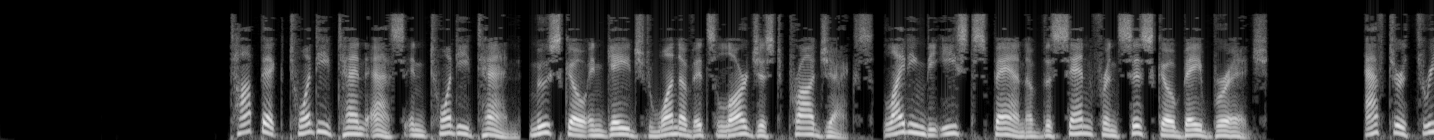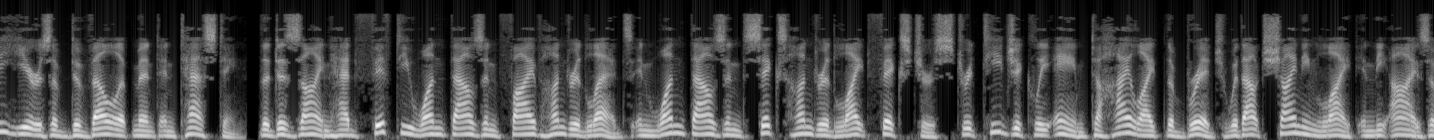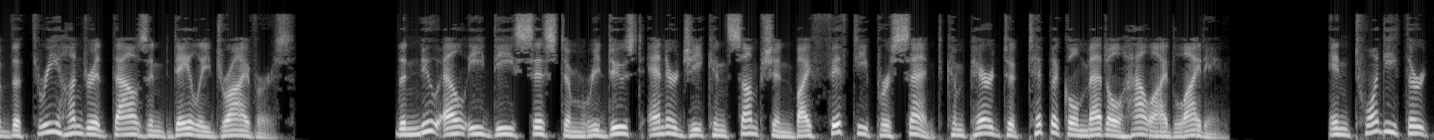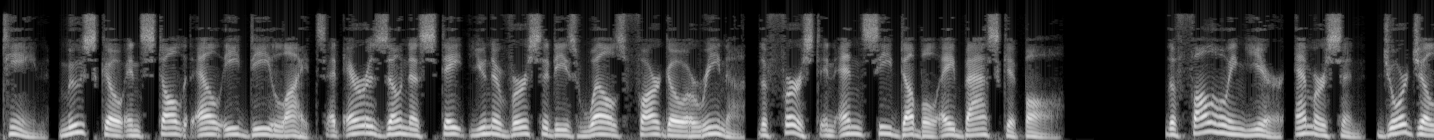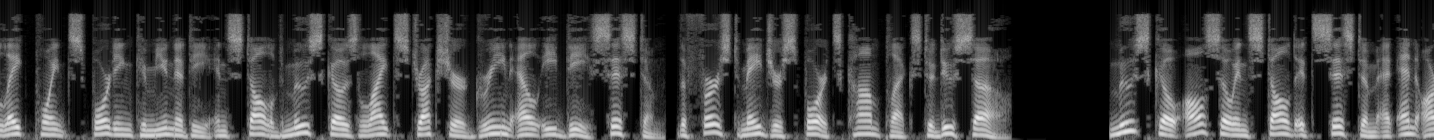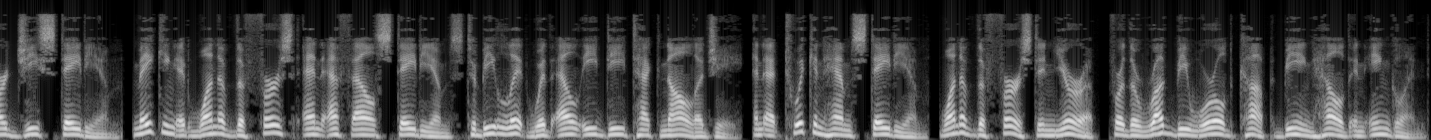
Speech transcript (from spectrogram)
Topic 2010s In 2010, Musco engaged one of its largest projects, lighting the east span of the San Francisco Bay Bridge. After three years of development and testing, the design had 51,500 LEDs in 1,600 light fixtures strategically aimed to highlight the bridge without shining light in the eyes of the 300,000 daily drivers. The new LED system reduced energy consumption by 50% compared to typical metal halide lighting. In 2013, Musco installed LED lights at Arizona State University's Wells Fargo Arena, the first in NCAA basketball. The following year, Emerson, Georgia Lake Point Sporting Community installed Musco's light structure green LED system, the first major sports complex to do so. Musco also installed its system at NRG Stadium, making it one of the first NFL stadiums to be lit with LED technology, and at Twickenham Stadium, one of the first in Europe, for the Rugby World Cup being held in England.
